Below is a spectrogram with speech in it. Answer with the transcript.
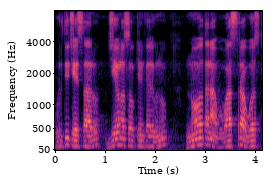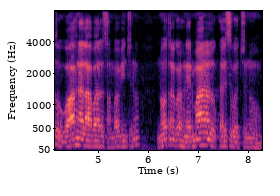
వృద్ధి చేస్తారు జీవన సౌఖ్యం కలుగును. నూతన వస్త్ర వస్తు వాహన లాభాలు సంభవించును నూతన గృహ నిర్మాణాలు కలిసి వచ్చును.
